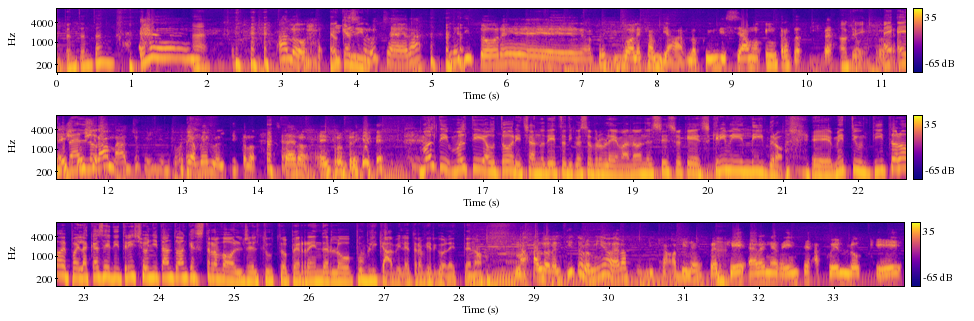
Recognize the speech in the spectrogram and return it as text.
Dun dun dun. Eh, eh. allora, È un il casino. titolo c'era, l'editore vuole cambiarlo, quindi siamo in trattative. Ok, è, è il bello... uscirà a maggio, quindi dovrei averlo il titolo, spero, entro breve. Molti, molti, autori ci hanno detto di questo problema, no? nel senso che scrivi il libro, eh, metti un titolo e poi la casa editrice ogni tanto anche stravolge il tutto per renderlo pubblicabile, tra virgolette, no? Ma allora il titolo mio era pubblicabile perché mm. era inerente a quello che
